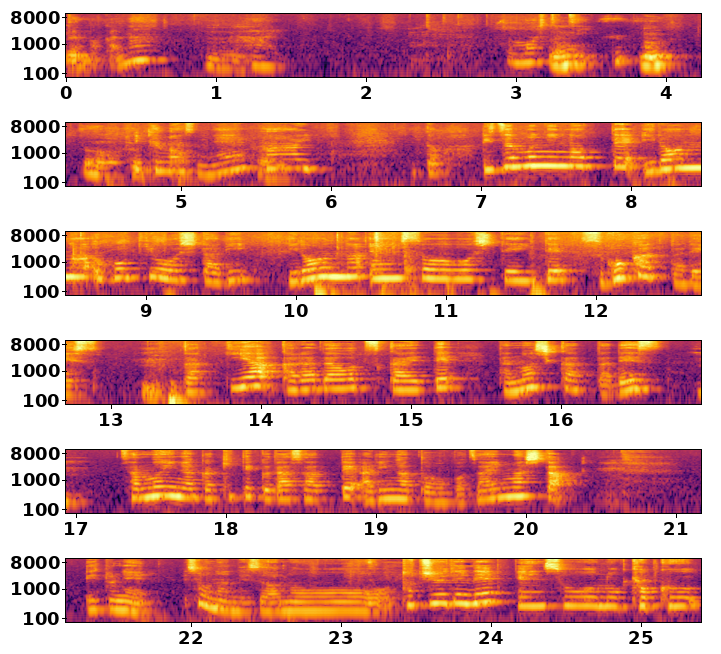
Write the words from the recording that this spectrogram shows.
れたのかな、うん。はい。もう一うん。つ、いきますね。ははい。えっとリズムに乗っていろんな動きをしたり、いろんな演奏をしていてすごかったです。うん楽器や体を使えて楽しかったです。寒い中来てくださってありがとうございました。えっとね、そうなんです。あのー途中でね演奏の曲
